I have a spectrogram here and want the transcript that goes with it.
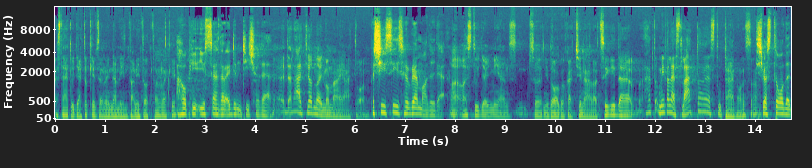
Ezt el tudjátok képzelni, hogy nem én tanítottam neki. I hope you, you sense that I didn't teach her that. De látja a nagymamájától. But she sees her grandma do that. A- Azt tudja, hogy milyen sz- szörnyű dolgokat csinál a cigi, de hát mivel ezt látta, ezt utánozza. She was told that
